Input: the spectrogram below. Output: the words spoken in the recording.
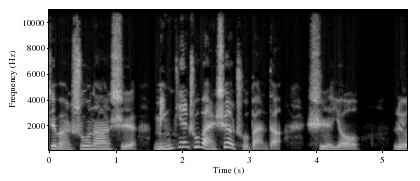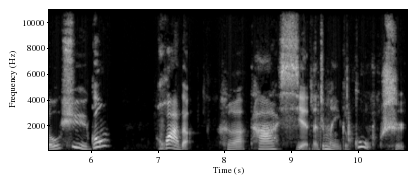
这本书呢，是明天出版社出版的，是由刘旭公画的和他写的这么一个故事。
